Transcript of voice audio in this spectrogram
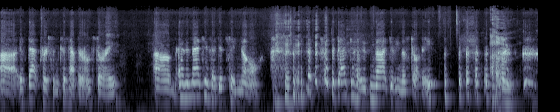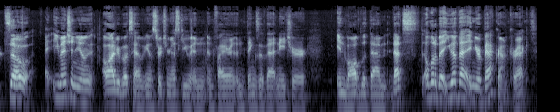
uh, if that person could have their own story. Um, and in that case, I did say no. the bad guy is not giving the story. um, so you mentioned, you know, a lot of your books have, you know, search and rescue and, and fire and things of that nature involved with them. That's a little bit, you have that in your background, correct?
